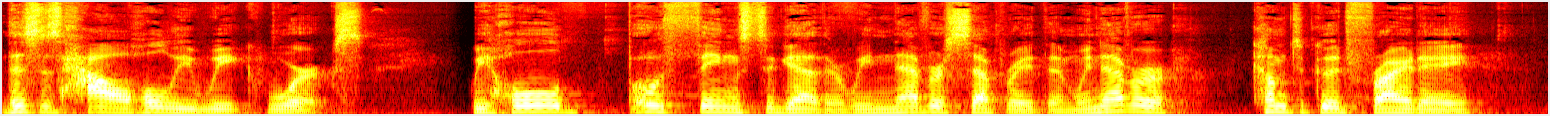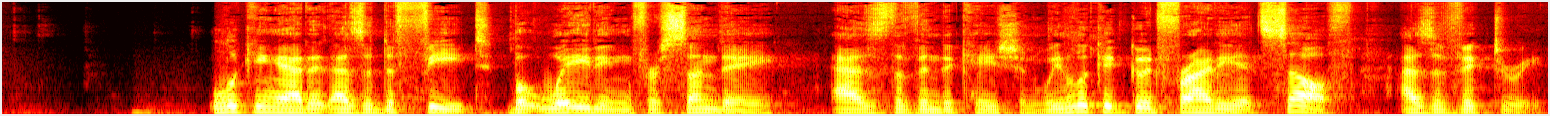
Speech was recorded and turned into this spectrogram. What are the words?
this is how Holy Week works. We hold both things together, we never separate them. We never come to Good Friday looking at it as a defeat, but waiting for Sunday as the vindication. We look at Good Friday itself as a victory.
